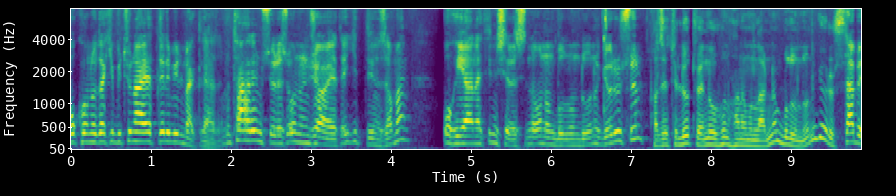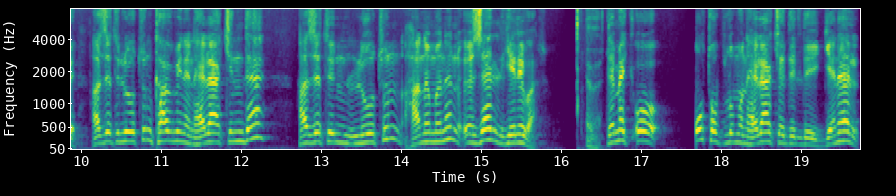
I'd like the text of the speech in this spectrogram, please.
o konudaki bütün ayetleri bilmek lazım. Tahrim suresi 10. ayete gittiğin zaman o hıyanetin içerisinde onun bulunduğunu görürsün. Hazreti Lut ve Nuh'un hanımlarının bulunduğunu görürsün. Tabi Hazreti Lut'un kavminin helakinde Hazreti Lut'un hanımının özel yeri var. Evet. Demek o o toplumun helak edildiği genel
